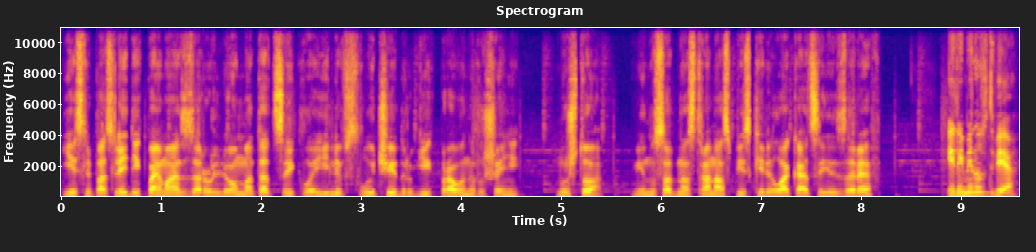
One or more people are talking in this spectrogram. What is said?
если последних поймают за рулем мотоцикла или в случае других правонарушений. Ну что, минус одна страна в списке релокации из РФ? Или минус две.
